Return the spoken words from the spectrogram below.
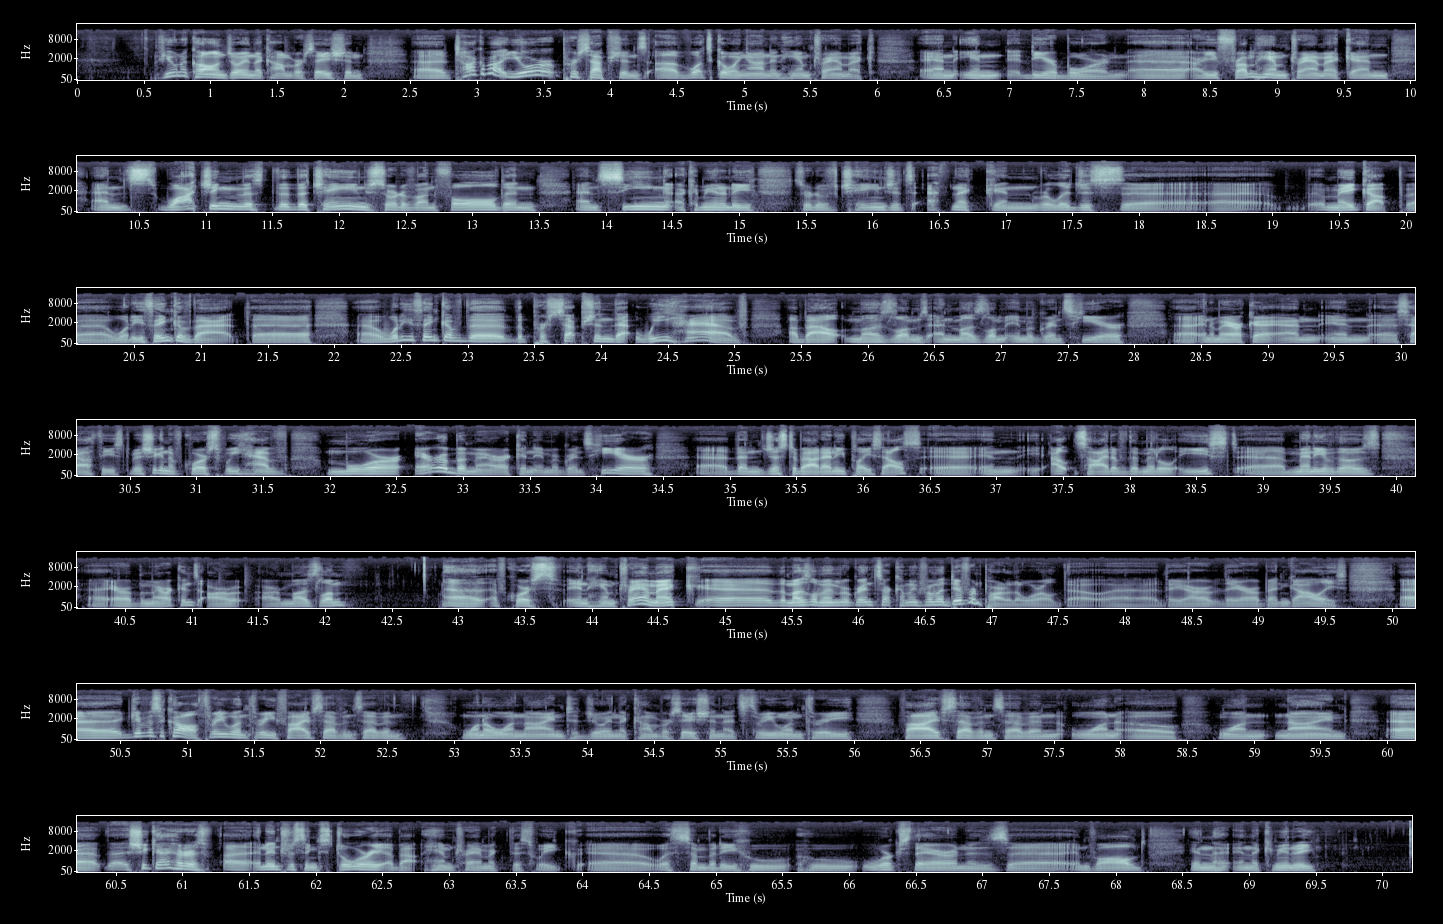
If you want to call and join the conversation, uh, talk about your perceptions of what's going on in Hamtramck and in Dearborn. Uh, are you from Hamtramck and and watching this the, the change sort of unfold and and seeing a community sort of change its ethnic and religious uh, uh, makeup? Uh, what do you think of that? Uh, what do you think of the the perception that we have about Muslims and Muslim immigrants here in America and in uh, Michigan? Of course, we have more Arab American immigrants here uh, than just about any place else uh, in outside of the Middle East. Uh, many of those uh, Arab Americans are are Muslim. Uh, of course, in Hamtramck, uh, the Muslim immigrants are coming from a different part of the world, though. Uh, they are they are Bengalis. Uh, give us a call, 313-577-1019 to join the conversation. That's 313-577-1019. Uh, Shikha, I heard uh, an interesting story about Hamtramck this week uh, with somebody who, who works there and is uh, involved in the in the community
